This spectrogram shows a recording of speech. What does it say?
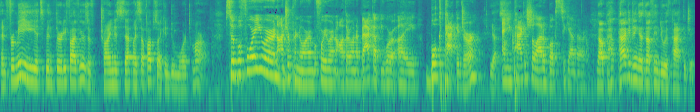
And for me, it's been 35 years of trying to set myself up so I can do more tomorrow. So before you were an entrepreneur and before you were an author, I want to back up. You were a book packager. Yes. And you packaged a lot of books together. Now, pa- packaging has nothing to do with packaging.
